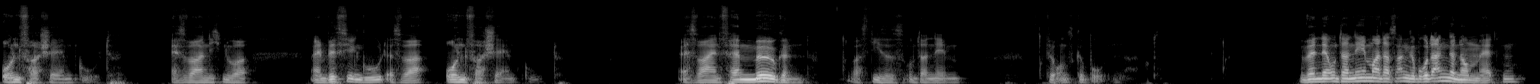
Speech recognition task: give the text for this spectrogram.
unverschämt gut. Es war nicht nur ein bisschen gut, es war unverschämt gut. Es war ein Vermögen, was dieses Unternehmen für uns geboten hat. Wenn der Unternehmer das Angebot angenommen hätten,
